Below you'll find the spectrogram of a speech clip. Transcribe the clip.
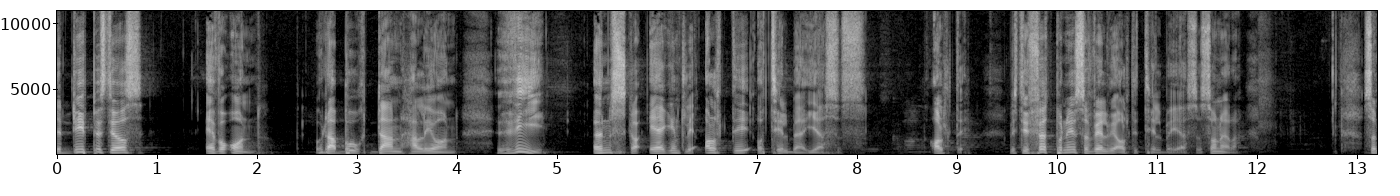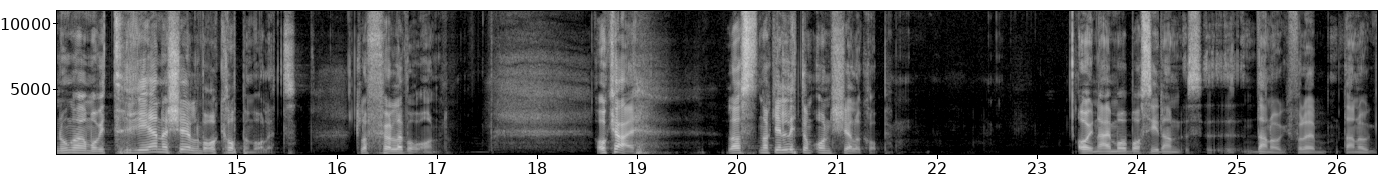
Det dypeste i oss er vår ånd, og der bor Den hellige ånd. Vi ønsker egentlig alltid å tilbe Jesus. Alltid. Hvis vi er født på ny, så vil vi alltid tilbe Jesus. Sånn er det. Så noen ganger må vi trene sjelen vår og kroppen vår litt til å følge vår ånd. Ok, la oss snakke litt om ånd, sjel og kropp. Oi, nei, jeg må bare si den òg, for det, den òg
